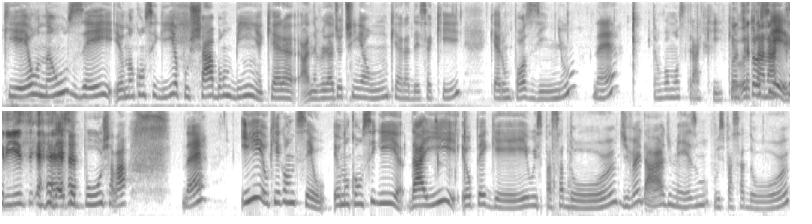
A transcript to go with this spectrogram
que eu não usei, eu não conseguia puxar a bombinha, que era, ah, na verdade eu tinha um que era desse aqui, que era um pozinho, né? Então vou mostrar aqui. Eu, Quando eu você trouxe tá na esse. crise. Que daí você puxa lá, né? E o que aconteceu? Eu não conseguia. Daí eu peguei o espaçador, de verdade mesmo, o espaçador,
